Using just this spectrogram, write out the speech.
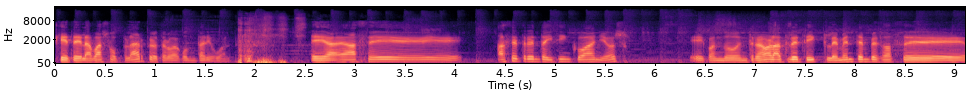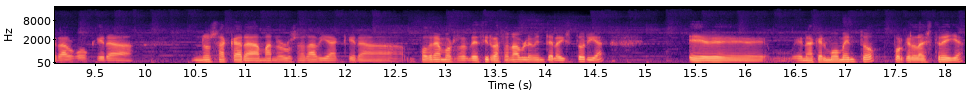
que te la va a soplar, pero te la voy a contar igual. Eh, hace, hace 35 años, eh, cuando entrenaba al Athletic, Clemente empezó a hacer algo que era no sacar a Manolo Sarabia, que era, podríamos decir razonablemente la historia, eh, en aquel momento, porque era la estrella,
